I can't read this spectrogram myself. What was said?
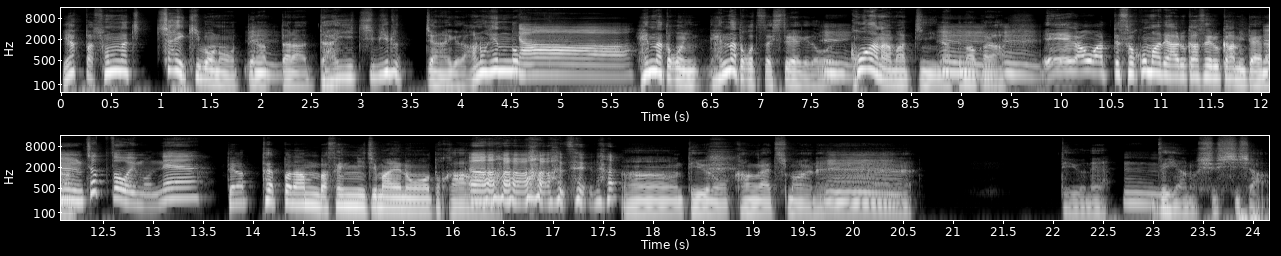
やっぱそんなちっちゃい規模のってなったら、第一ビルじゃないけどあの辺のあ変なとこに変なとこって言ったら失礼やけど、うん。コアな街にーなってまうから、んうん。映画終わってそこまで歩かせるかみたいな、っうんちょっと多いもんね。てなったらやっぱ難波千日前のとかああそうんっていうのを考えてしまうよね。うんっていうね、うん。ぜひあの出資者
